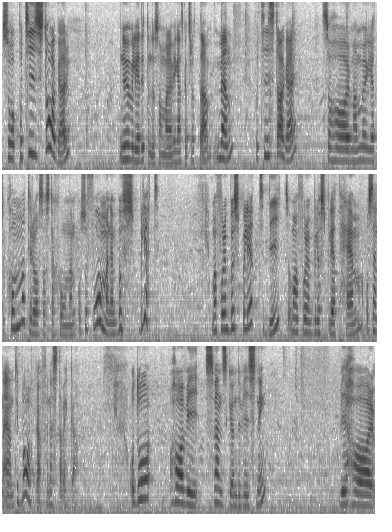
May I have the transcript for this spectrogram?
Så på tisdagar, nu är vi ledigt under sommaren, vi är ganska trötta, men på tisdagar så har man möjlighet att komma till Rosa stationen och så får man en bussbiljett. Man får en bussbiljett dit och man får en bussbiljett hem och sen en tillbaka för nästa vecka. Och då har vi svenska undervisning. Vi har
